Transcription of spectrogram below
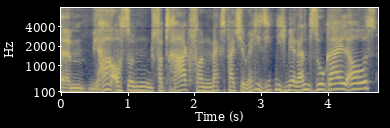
Ähm, ja, auch so ein Vertrag von Max Pacioretty sieht nicht mehr ganz so geil aus.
